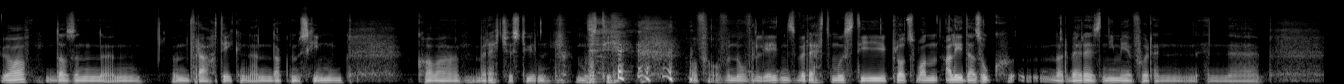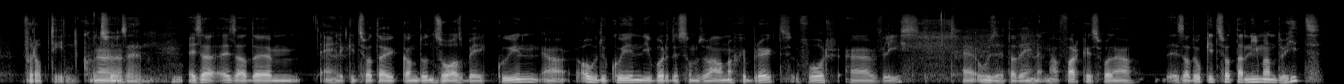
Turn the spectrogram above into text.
ja, dat is een, een een vraagteken. En dat ik misschien ik ga wat berichtje sturen. Moest die, of, of een overlijdensbericht moest die plots. Want allee, dat is ook. Norbert is niet meer voor een. een uh, voor optreden, ik ja. zo zeggen. Is dat, is dat um, eigenlijk iets wat je kan doen, zoals bij koeien? Ja, oude koeien die worden soms wel nog gebruikt voor uh, vlees. Uh, hoe zit dat eigenlijk met varkens? Is dat ook iets wat dat niemand weet?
